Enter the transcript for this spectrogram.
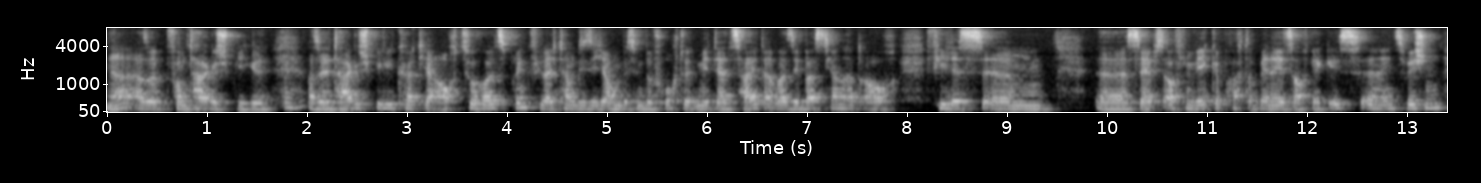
Ja, also vom Tagesspiegel. Mhm. Also der Tagesspiegel gehört ja auch zu Holzbrink. Vielleicht haben die sich auch ein bisschen befruchtet mit der Zeit, aber Sebastian hat auch vieles ähm, äh, selbst auf den Weg gebracht, wenn er jetzt auch weg ist äh, inzwischen.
